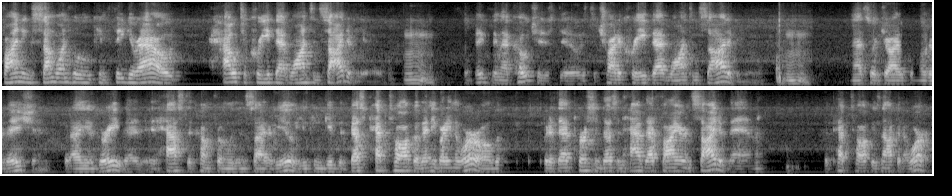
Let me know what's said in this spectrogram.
finding someone who can figure out how to create that want inside of you. hmm The big thing that coaches do is to try to create that want inside of you. Hmm that's what drives the motivation. But I agree that it has to come from within inside of you. You can give the best pep talk of anybody in the world, but if that person doesn't have that fire inside of them, the pep talk is not going to work.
